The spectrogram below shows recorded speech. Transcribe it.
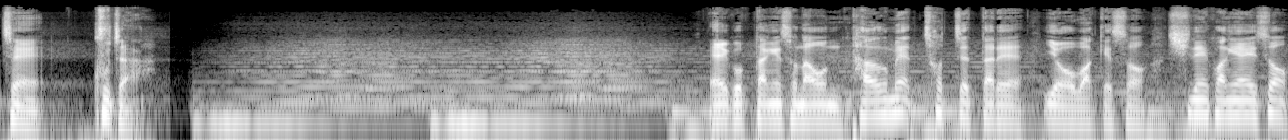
제 9장 애굽 땅에서 나온 다음의 첫째 달에 여호와께서 시내 광야에서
